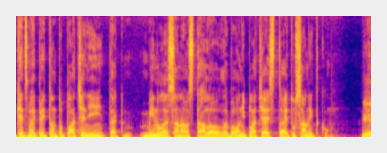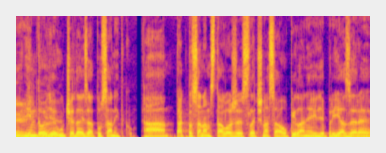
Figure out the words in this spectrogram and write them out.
keď sme pri tomto platení, tak minule sa nám stalo, lebo oni platia aj, aj tú sanitku. Im, im dojde účet aj za tú sanitku. A takto sa nám stalo, že slečna sa opila niekde pri jazere,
